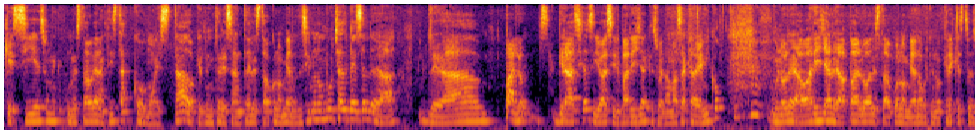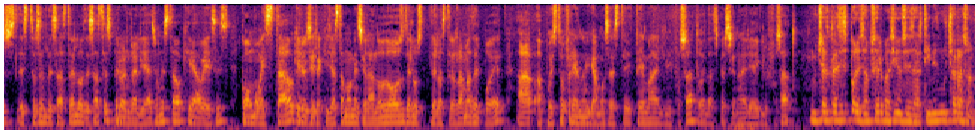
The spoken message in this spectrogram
que sí es un, un Estado garantista como Estado, que es lo interesante del Estado colombiano. Es decir, uno muchas veces le da, le da palo, gracias, iba a decir varilla, que suena más académico, uno le da varilla, le da palo al Estado colombiano porque uno cree que esto es, esto es el desastre de los desastres, pero en realidad es un Estado que a veces, como Estado, quiero decir, aquí ya estamos mencionando dos de, los, de las tres ramas del poder, ha, ha puesto freno, digamos, a este tema del glifosato, de la aspersión aérea de glifosato. Muchas gracias por esa observación, César, tienes mucha razón.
